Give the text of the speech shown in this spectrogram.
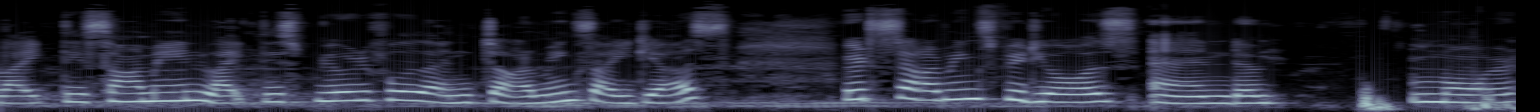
Like this i mean like this beautiful and charming ideas. It's charming videos and more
